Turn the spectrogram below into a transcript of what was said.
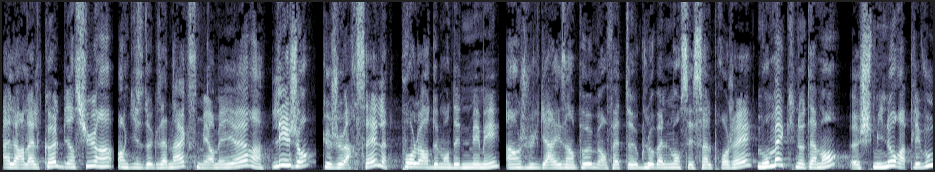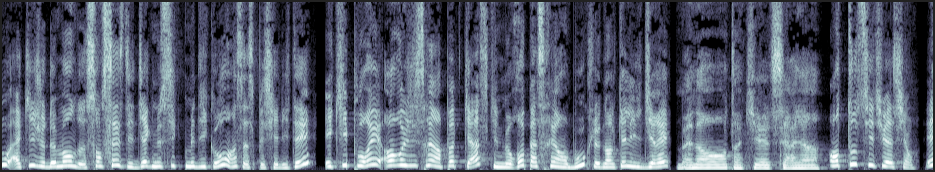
Alors l'alcool, bien sûr, hein, en guise de Xanax, mais en meilleur. Les gens que je harcèle pour leur demander de m'aimer. Hein, je vulgarise un peu, mais en fait, euh, globalement, c'est ça le projet. Mon mec, notamment, euh, cheminot, rappelez-vous, à qui je demande sans cesse des diagnostics médicaux, hein, sa spécialité, et qui pourrait enregistrer un podcast qu'il me repasserait en boucle dans lequel il dirait « Mais non, t'inquiète, c'est rien », en toute situation. Et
